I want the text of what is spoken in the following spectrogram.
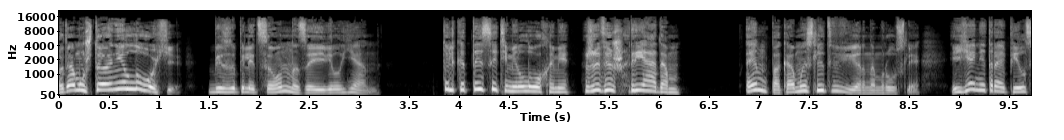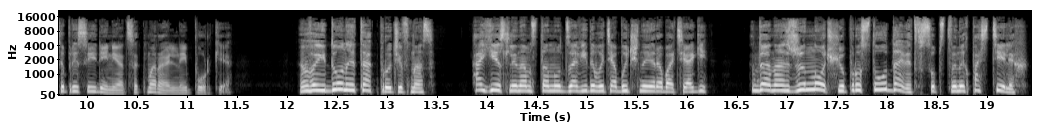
«Потому что они лохи!» — безапелляционно заявил Ян. «Только ты с этими лохами живешь рядом!» М пока мыслит в верном русле, и я не торопился присоединяться к моральной порке. «Вейдун и так против нас. А если нам станут завидовать обычные работяги? Да нас же ночью просто удавят в собственных постелях!»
